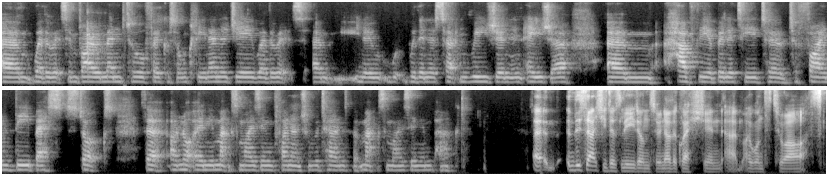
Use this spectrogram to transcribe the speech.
um, whether it's environmental, focus on clean energy, whether it's um, you know within a certain region in Asia, um, have the ability to to find the best stocks that are not only maximizing financial returns but maximizing impact. Um, and this actually does lead on to another question um, I wanted to ask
